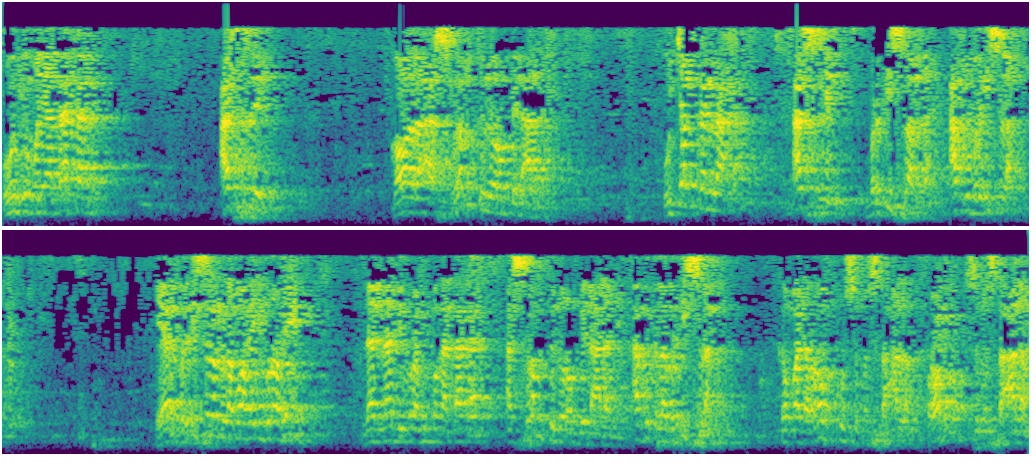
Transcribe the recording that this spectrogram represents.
untuk menyatakan asli Qala aslamtu li rabbil alamin. Ucapkanlah asli berislamlah, aku berislam. Ya, berislamlah wahai Ibrahim. Dan Nabi Ibrahim mengatakan, aslamtu li rabbil alamin. Aku telah berislam kepada Rabbku semesta alam. Rabb semesta alam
